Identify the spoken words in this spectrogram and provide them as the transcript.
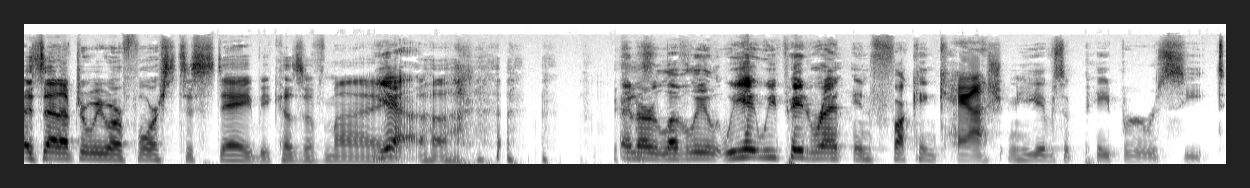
is that after we were forced to stay because of my Yeah. uh, And our lovely we we paid rent in fucking cash, and he gave us a paper receipt.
